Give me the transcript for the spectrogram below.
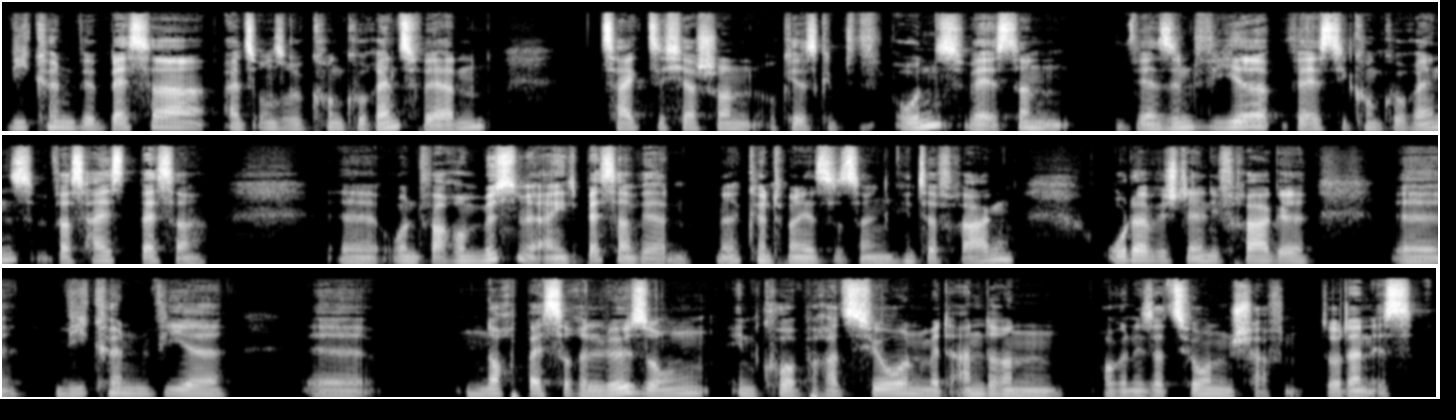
wie können wir besser als unsere Konkurrenz werden, zeigt sich ja schon, okay, es gibt uns, wer ist dann, wer sind wir, wer ist die Konkurrenz, was heißt besser? Äh, und warum müssen wir eigentlich besser werden? Ne, könnte man jetzt sozusagen hinterfragen. Oder wir stellen die Frage, äh, wie können wir äh, noch bessere Lösungen in Kooperation mit anderen Organisationen schaffen? So, dann ist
